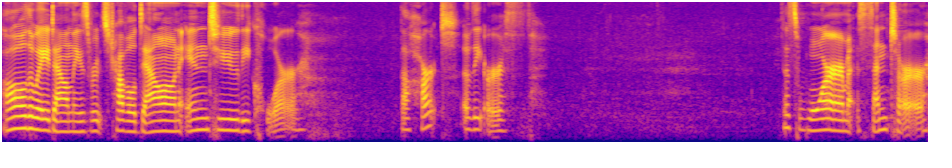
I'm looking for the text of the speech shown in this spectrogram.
All the way down, these roots travel down into the core, the heart of the earth. This warm center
